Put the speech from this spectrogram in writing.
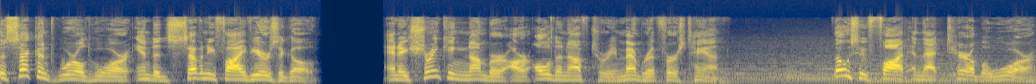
The Second World War ended 75 years ago, and a shrinking number are old enough to remember it firsthand. Those who fought in that terrible war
